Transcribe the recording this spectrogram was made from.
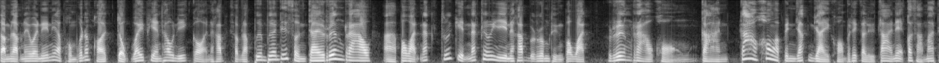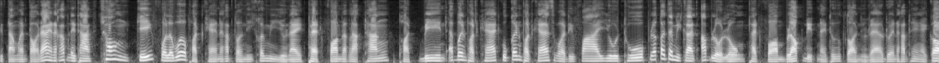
สำหรับในวันนี้เนี่ยผมก็ต้องขอจบไว้เพียงเท่านี้ก่อนนะครับสำหรับเพื่อนๆที่สนใจเรื่องราวประวัตินักธุรกิจนักเทคโนโลยีนะครับรวมถึงประวัติเรื่องราวของการก้าวเข้ามาเป็นยักษ์ใหญ่ของประเทศเกาหลีใต้เนี่ยก็สามารถติดตามกันต่อได้นะครับ ในทางช่อง Geek Forever Podcast นะครับ ตอนนี้ก็มีอยู่ในแพลตฟอร์มหลักๆ ทั้ง Podbean Apple Podcast Google Podcast Spotify YouTube แล้วก็จะมีการอัปโหลดลงแพลตฟอร์ม Blockdit ในทุกๆ ตอนอยู่แล้วด้วยนะครับถ้าอย่างไรก็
